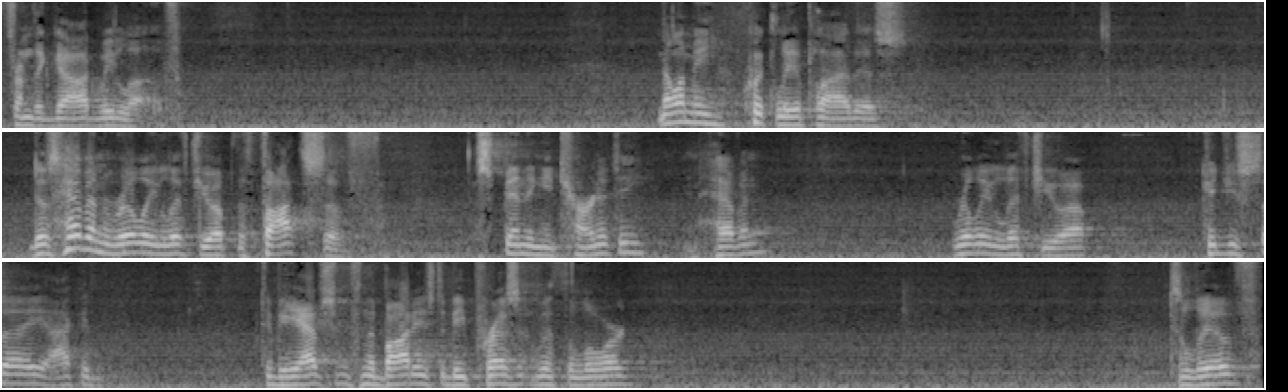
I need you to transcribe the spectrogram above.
from the God we love. Now, let me quickly apply this. Does heaven really lift you up? The thoughts of spending eternity in heaven really lift you up? Could you say, I could, to be absent from the body is to be present with the Lord? To live,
